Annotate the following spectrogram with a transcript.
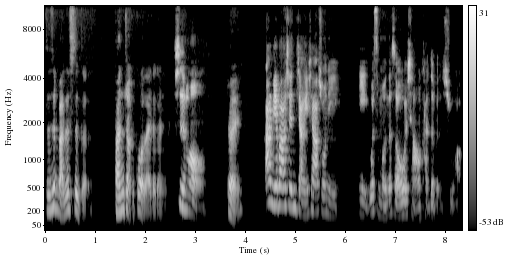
只是把这四个反转过来的感觉。是哈，对。啊，你要不要先讲一下，说你你为什么那时候会想要看这本书？好了，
